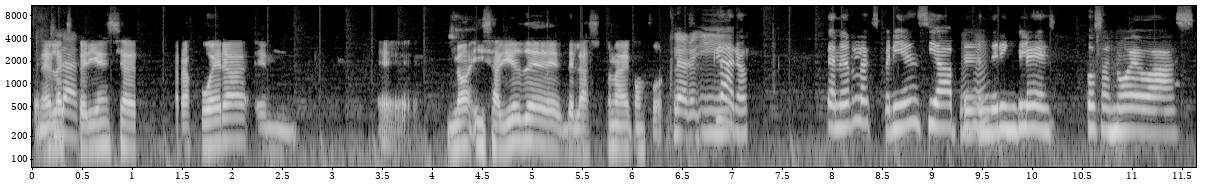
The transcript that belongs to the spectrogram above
tener la experiencia de estar afuera en, eh, no, y salir de, de, la zona de confort. Claro, y... claro tener la experiencia, aprender inglés, cosas nuevas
